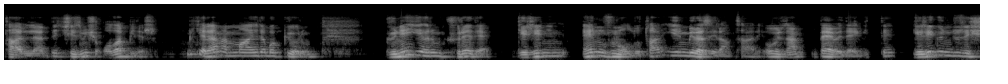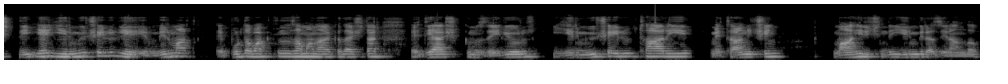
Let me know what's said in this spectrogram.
tarihlerde çizmiş olabilir? Bir kere hemen Mahir'e bakıyorum. Güney yarımkürede gecenin en uzun olduğu tarih 21 Haziran tarihi. O yüzden B ve D gitti. Gece gündüz eşitliği ya 23 Eylül ya 21 Mart. E, burada baktığınız zaman arkadaşlar e, diğer şıkkımızda eliyoruz. 23 Eylül tarihi Metehan için Mahir için de 21 Haziran'da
